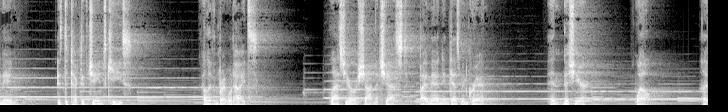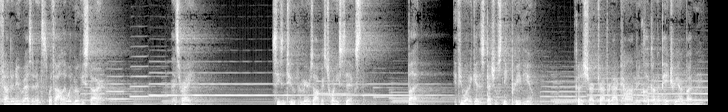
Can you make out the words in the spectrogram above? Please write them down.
name is Detective James Keys. I live in Brentwood Heights. Last year I was shot in the chest by a man named Desmond Grant. And this year, well, I found a new residence with a Hollywood movie star. That's right. Season 2 premieres August 26th. But if you want to get a special sneak preview, go to sharkdropper.com and click on the Patreon button.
